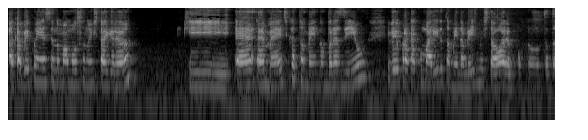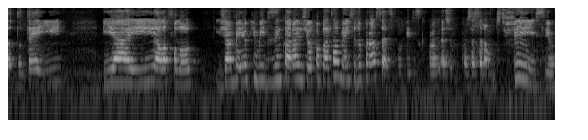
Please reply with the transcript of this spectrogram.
acabei conhecendo uma moça no Instagram que é, é médica também no Brasil e veio para cá com o marido também na mesma história por conta do, do TI. E aí ela falou já meio que me desencorajou completamente do processo, porque disse que o processo era muito difícil,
